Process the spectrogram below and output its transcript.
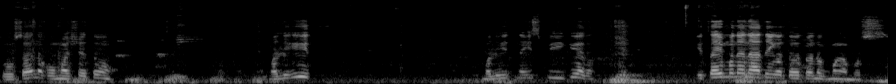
So sana kumasya to. Maliit. Maliit na speaker. Itry muna natin kung tutunog mga boss.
